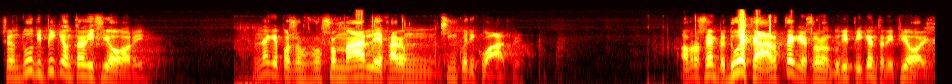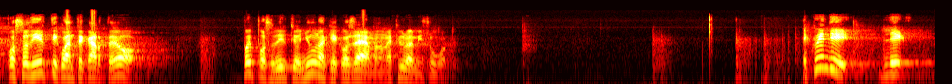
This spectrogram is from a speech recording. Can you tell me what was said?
sono due di picche e un 3 di fiori, non è che posso sommarli e fare un 5 di quadri. Avrò sempre due carte che sono due di picche e un 3 di fiori. Posso dirti quante carte ho, poi posso dirti ognuna che cos'è, ma non è più la misura. E quindi le,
